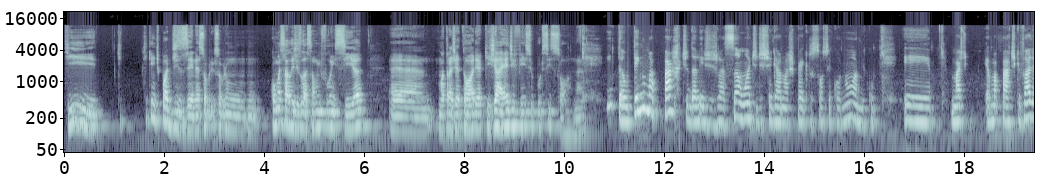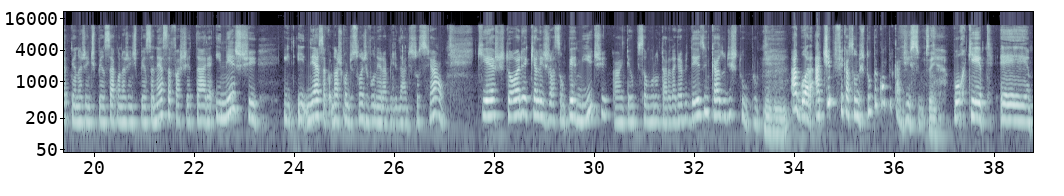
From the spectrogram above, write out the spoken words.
que, que, que a gente pode dizer né, sobre, sobre um, um como essa legislação influencia é, uma trajetória que já é difícil por si só, né? Então, tem uma parte da legislação, antes de chegar no aspecto socioeconômico, é, mas é uma parte que vale a pena a gente pensar quando a gente pensa nessa faixa etária e neste e, e nessa nas condições de vulnerabilidade social, que é a história que a legislação permite a interrupção voluntária da gravidez em caso de estupro. Uhum. Agora, a tipificação do estupro é complicadíssimo, Sim. porque é,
